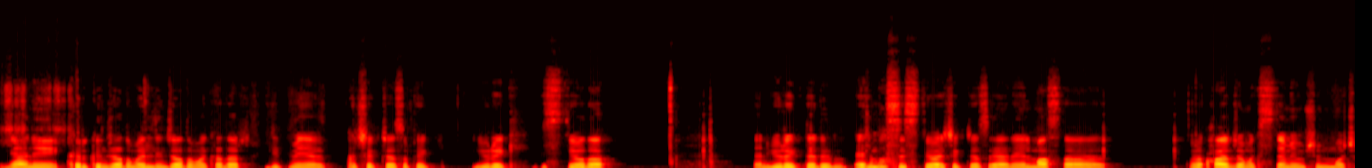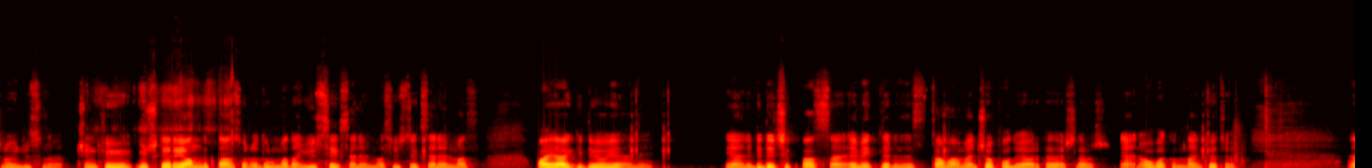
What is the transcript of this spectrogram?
Yani 40. adım 50. adıma kadar gitmeye açıkçası pek yürek istiyor da yani yürek dedim elmas istiyor açıkçası. Yani elmas da harcamak istemiyorum şimdi maçın oyuncusuna. Çünkü 3 kere yandıktan sonra durmadan 180 elmas 180 elmas bayağı gidiyor yani. Yani bir de çıkmazsa emekleriniz tamamen çöp oluyor arkadaşlar. Yani o bakımdan kötü. Ee,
